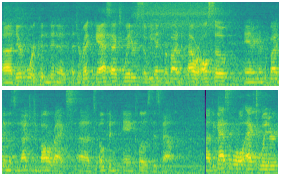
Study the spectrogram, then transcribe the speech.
uh, therefore it couldn't have been a, a, direct gas actuator, so we had to provide the power also, and are going to provide them with some nitrogen bottle racks uh, to open and close this valve. Uh, the gas over oil actuator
